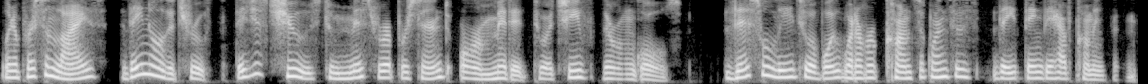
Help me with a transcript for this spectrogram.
When a person lies, they know the truth. They just choose to misrepresent or omit it to achieve their own goals. This will lead to avoid whatever consequences they think they have coming for them.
